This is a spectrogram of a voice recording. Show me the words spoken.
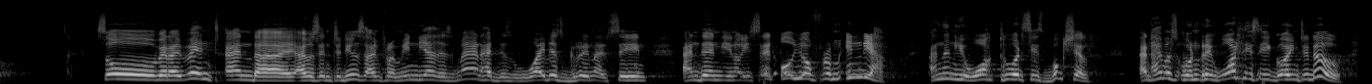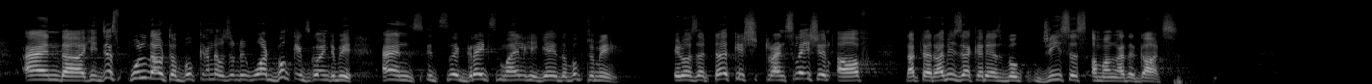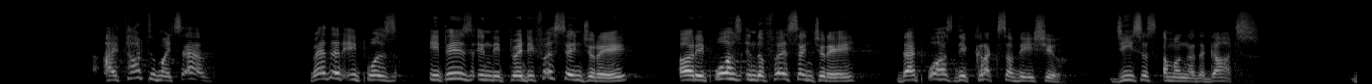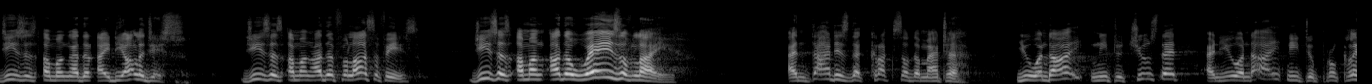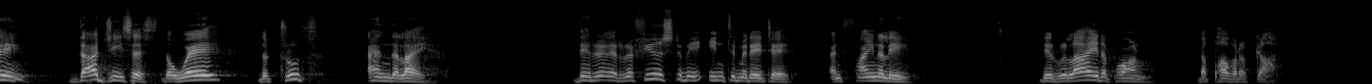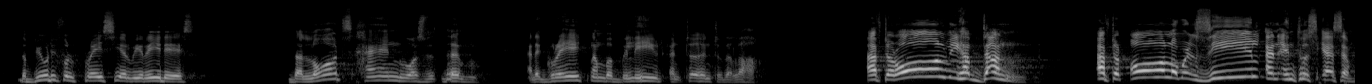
So when I went and I was introduced, I'm from India. This man had this widest grin I've seen. And then, you know, he said, oh, you're from India. And then he walked towards his bookshelf. And I was wondering, what is he going to do? And uh, he just pulled out a book, and I was wondering what book it's going to be. And it's a great smile, he gave the book to me. It was a Turkish translation of Dr. Ravi Zacharias' book, Jesus Among Other Gods. I thought to myself, whether it was it is in the 21st century or it was in the first century, that was the crux of the issue. Jesus among other gods. Jesus among other ideologies. Jesus among other philosophies. Jesus among other ways of life. And that is the crux of the matter. You and I need to choose that, and you and I need to proclaim that Jesus, the way, the truth, and the life. They re- refused to be intimidated. And finally, they relied upon the power of God. The beautiful phrase here we read is The Lord's hand was with them, and a great number believed and turned to the Lord. After all we have done, after all our zeal and enthusiasm,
